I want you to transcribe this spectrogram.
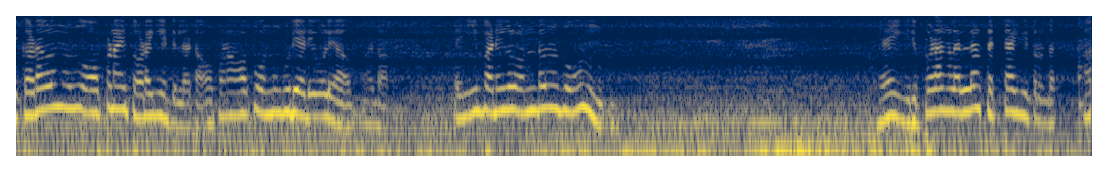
ഈ കടകളൊന്നും ഇത് ആയി തുടങ്ങിയിട്ടില്ല കേട്ടോ. ഓപ്പൺ ആവുമ്പോൾ ഒന്നും കൂടി അടിപൊളിയാവും കേട്ടോ. ഇനിയും പണികൾ ഉണ്ടെന്ന് തോന്നുന്നു. ഏ ഇരിപ്പിടങ്ങളെല്ലാം സെറ്റ് ആക്കിയിട്ടുണ്ട്. ആ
